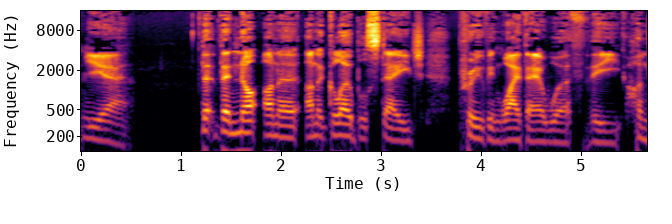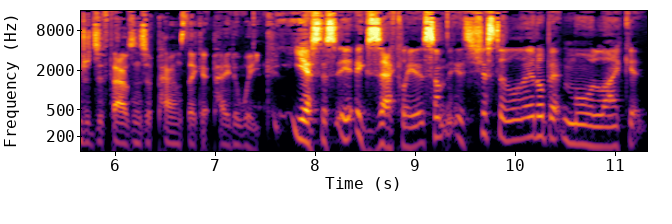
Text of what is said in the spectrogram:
Yeah. That they're not on a on a global stage proving why they are worth the hundreds of thousands of pounds they get paid a week. Yes, this, exactly. It's something. It's just a little bit more like it.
